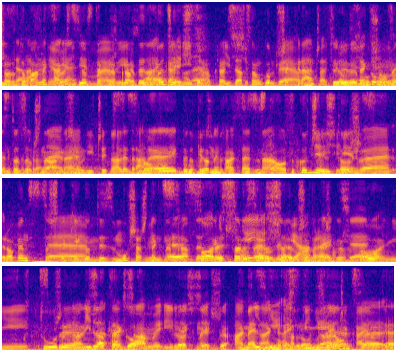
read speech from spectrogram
shortowanych akcji jest tak naprawdę 20 i zaczną go przekraczać. Od tego momentu zaczynają się liczyć ale znowu jakby kupionych akcji zostało tylko 10. To, że robiąc coś takiego, ty zmuszasz tak naprawdę sorry, sorry, sorry, sorry, przepraszam, bo oni który i dlatego ilość jakby które istniejące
